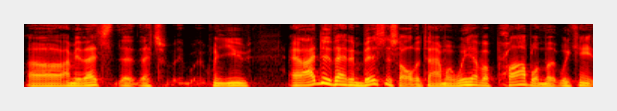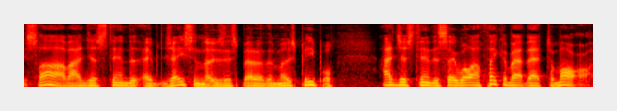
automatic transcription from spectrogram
Uh, I mean, that's that's when you and I do that in business all the time. When we have a problem that we can't solve, I just tend to. Jason knows this better than most people. I just tend to say, "Well, I'll think about that tomorrow,"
